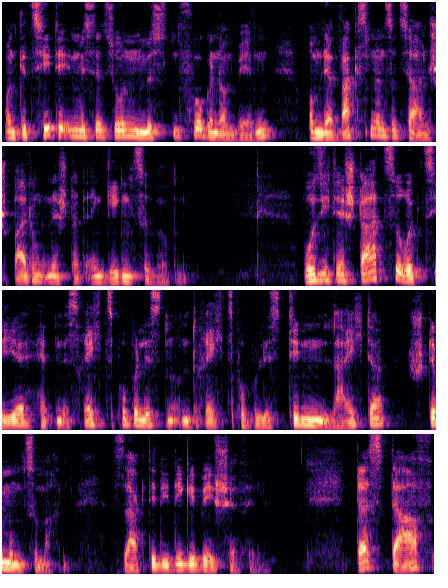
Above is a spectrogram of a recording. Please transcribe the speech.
und gezielte Investitionen müssten vorgenommen werden, um der wachsenden sozialen Spaltung in der Stadt entgegenzuwirken. Wo sich der Staat zurückziehe, hätten es Rechtspopulisten und Rechtspopulistinnen leichter, Stimmung zu machen, sagte die DGB-Chefin. Das darf,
